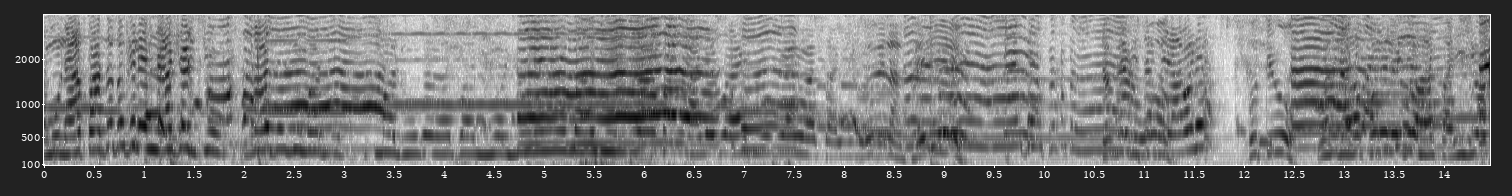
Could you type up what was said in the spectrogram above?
હું ના પાડતો તો કે ના ચડશો? ના ચડશો મારું મારું ગળા બાજુ મારું ગળા બાજુ મારું ગળા બાજુ ઓય લાલભાઈ તમને રોવો આવો ને શું થયું મને દવાખાને લઈ જાઓ, હાથ ભાજી ગયો, અરે, ચડી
